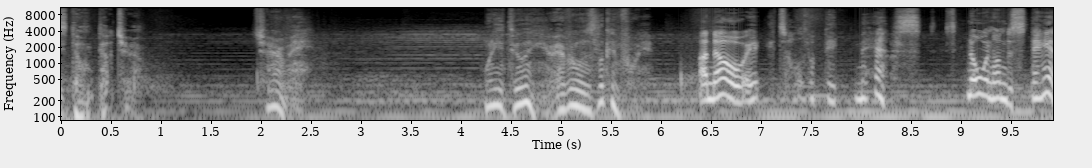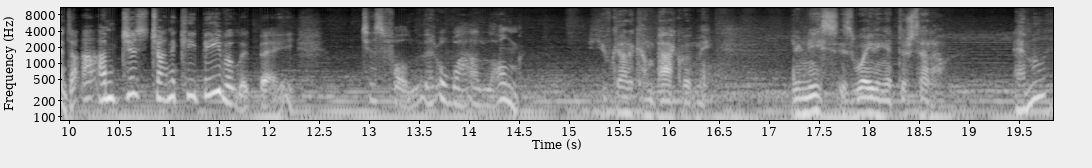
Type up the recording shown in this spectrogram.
Please don't touch her. Jeremy. What are you doing here? Everyone's looking for you. I know, it's all a big mess. No one understands. I, I'm just trying to keep evil at bay. Just for a little while longer. You've got to come back with me. Your niece is waiting at Derceto. Emily?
